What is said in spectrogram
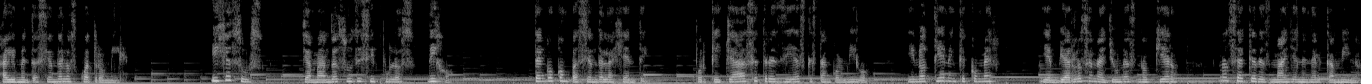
Alimentación de los cuatro mil. Y Jesús, llamando a sus discípulos, dijo, Tengo compasión de la gente, porque ya hace tres días que están conmigo y no tienen que comer, y enviarlos en ayunas no quiero, no sea que desmayen en el camino.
